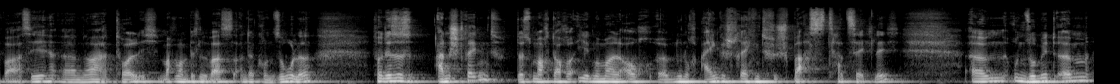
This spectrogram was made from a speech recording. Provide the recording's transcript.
quasi. Ähm, na, toll, ich mache mal ein bisschen was an der Konsole. Sondern es ist anstrengend. Das macht auch irgendwann mal auch äh, nur noch eingeschränkt Spaß tatsächlich. Ähm, und somit ähm,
